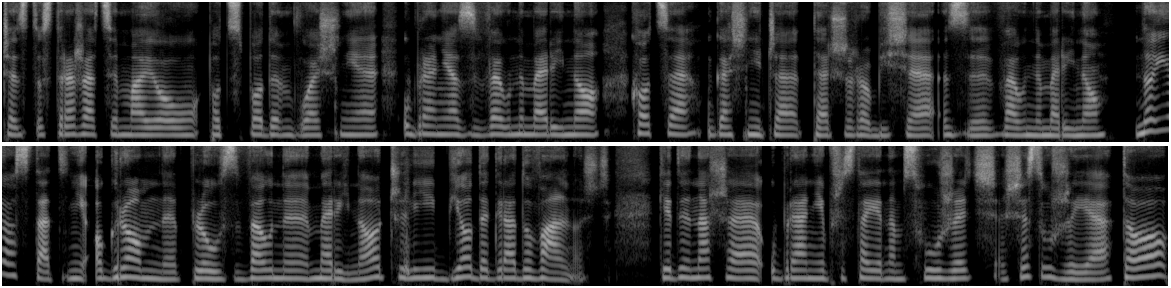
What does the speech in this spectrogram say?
Często strażacy mają pod spodem właśnie ubrania z wełny merino. Koce gaśnicze też robi się z wełny merino. No i ostatni ogromny plus wełny merino, czyli biodegradowalność. Kiedy nasze ubranie przestaje nam służyć, się zużyje, to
